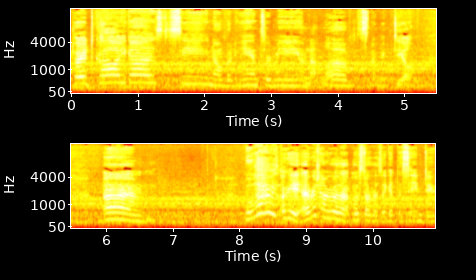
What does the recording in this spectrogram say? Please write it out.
Tried to call you guys to see. Nobody answered me. I'm not loved. It's no big deal. Um, but what I was, okay, every time I go to that post office, I get the same dude.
